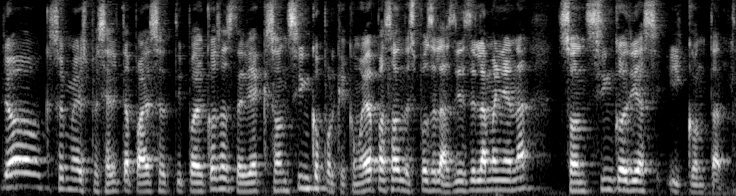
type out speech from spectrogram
yo que soy muy especialista para ese tipo de cosas, te diría que son cinco porque como ya pasaron después de las 10 de la mañana, son cinco días y contando.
